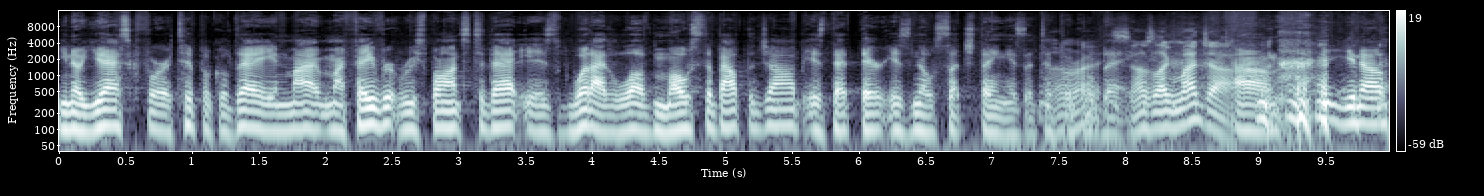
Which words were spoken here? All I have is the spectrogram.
you know, you ask for a typical day, and my, my favorite response to that is what I love most about the job is that there is no such thing as a typical all right day. sounds like my job Um, you know,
